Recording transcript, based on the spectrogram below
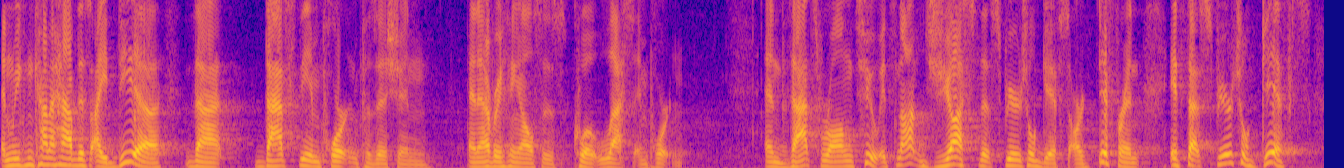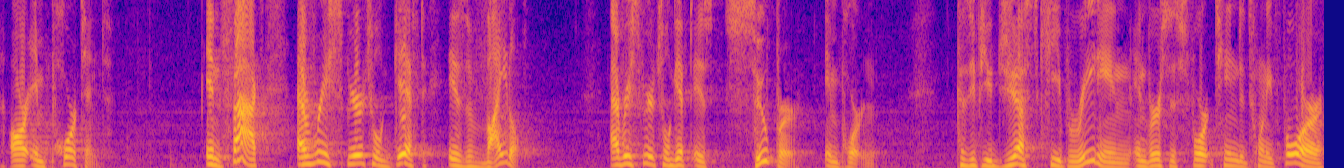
And we can kind of have this idea that that's the important position and everything else is, quote, less important. And that's wrong too. It's not just that spiritual gifts are different, it's that spiritual gifts are important. In fact, every spiritual gift is vital. Every spiritual gift is super important. Because if you just keep reading in verses 14 to 24,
